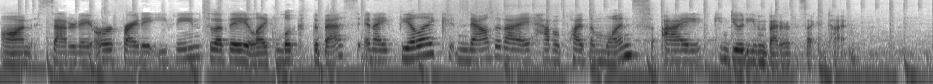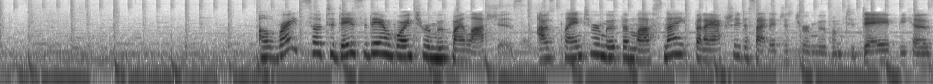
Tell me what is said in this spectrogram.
on Saturday or Friday evening so that they like look the best. And I feel like now that I have applied them once, I can do it even better the second time. All right, so today's the day I'm going to remove my lashes. I was planning to remove them last night, but I actually decided just to remove them today because,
